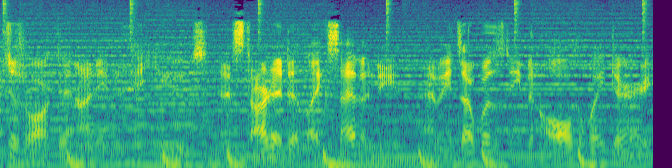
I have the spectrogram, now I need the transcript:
I just walked in, I didn't even hit use, and it started at like 70. That means I wasn't even all the way dirty.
